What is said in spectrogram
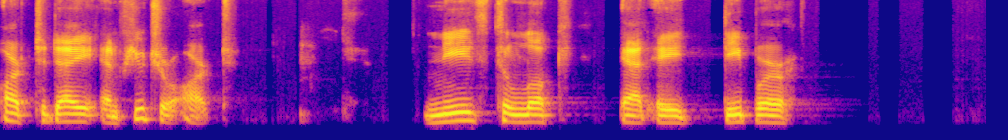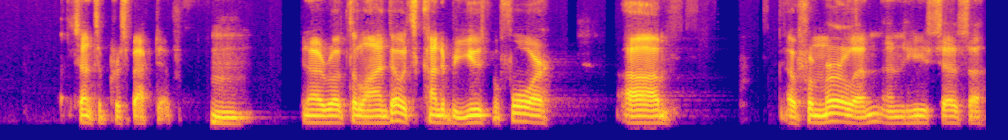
art today and future art needs to look at a deeper sense of perspective. Mm. And I wrote the line, though it's kind of been used before, um, uh, from Merlin, and he says, uh,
